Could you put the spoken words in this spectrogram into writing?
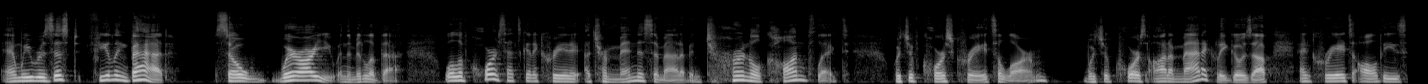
and we resist feeling bad. So, where are you in the middle of that? Well, of course, that's going to create a, a tremendous amount of internal conflict, which of course creates alarm, which of course automatically goes up and creates all these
